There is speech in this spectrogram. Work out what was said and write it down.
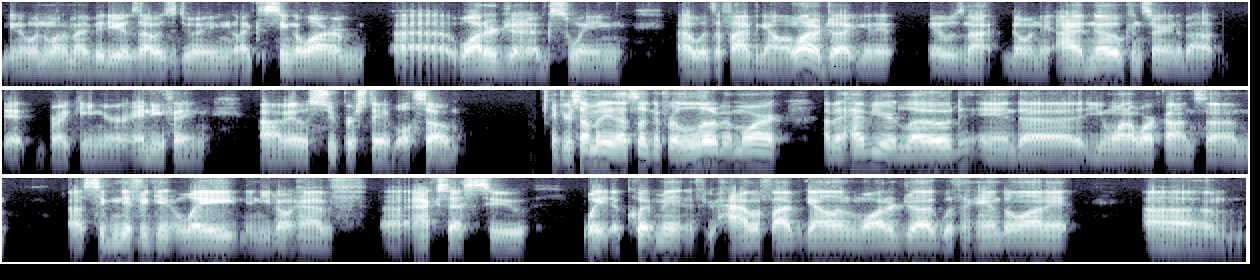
you know, in one of my videos, I was doing like a single arm uh, water jug swing uh, with a five gallon water jug, and it it was not going. In. I had no concern about it breaking or anything. Um, it was super stable. So if you're somebody that's looking for a little bit more of a heavier load and uh, you want to work on some a significant weight and you don't have uh, access to weight equipment, if you have a five gallon water jug with a handle on it, um,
